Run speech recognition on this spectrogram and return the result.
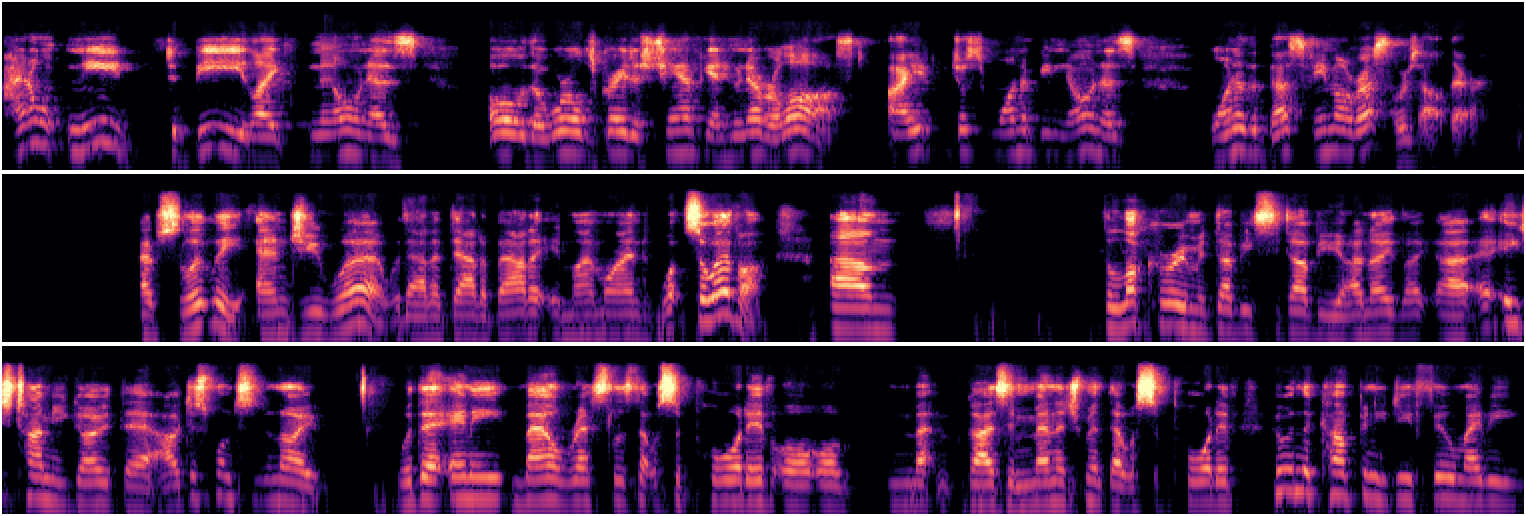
I don't need to be like known as, oh, the world's greatest champion who never lost. I just want to be known as one of the best female wrestlers out there. Absolutely. And you were, without a doubt about it, in my mind whatsoever. Um, the locker room in WCW, I know like uh, each time you go there, I just wanted to know were there any male wrestlers that were supportive or, or ma- guys in management that were supportive? Who in the company do you feel maybe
